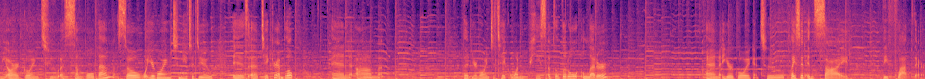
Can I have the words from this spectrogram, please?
we are going to assemble them. So what you're going to need to do is uh, take your envelope and um, then you're going to take one piece of the little letter and you're going to place it inside the flap there.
